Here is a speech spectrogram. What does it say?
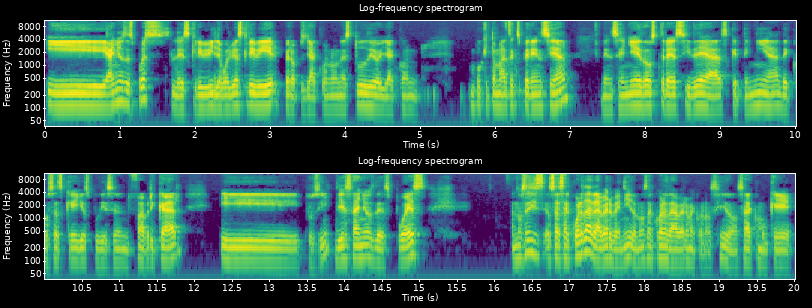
Y años después le escribí, le volví a escribir, pero pues ya con un estudio, ya con un poquito más de experiencia le enseñé dos, tres ideas que tenía de cosas que ellos pudiesen fabricar y pues sí, diez años después, no sé si, o sea, se acuerda de haber venido, no se acuerda de haberme conocido, o sea, como que,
